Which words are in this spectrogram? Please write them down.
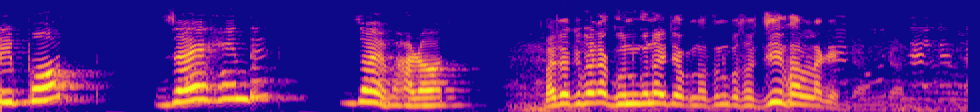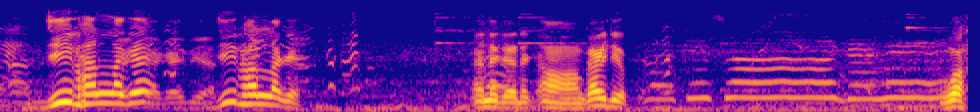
ৰিপৰ্ট জয় হিন্দ জয় ভাৰত বাইদেউ কিবা এটা গুণগুণাই দিয়ক নতুন বছৰ যি ভাল লাগে যি ভাল লাগে যি ভাল লাগে এনেকৈ এনেকৈ অঁ গাই দিয়ক ৱাহ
